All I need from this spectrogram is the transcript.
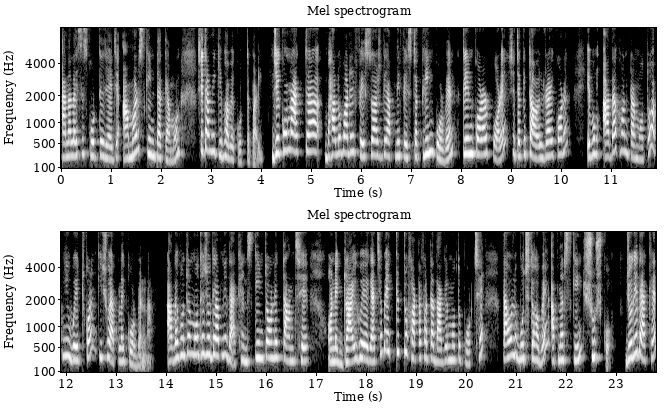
অ্যানালাইসিস করতে যাই যে আমার স্কিনটা কেমন, সেটা আমি কীভাবে করতে পারি? যে কোনো একটা ভালো মানের ফেস ওয়াশ দিয়ে আপনি ফেসটা ক্লিন করবেন। ক্লিন করার পরে সেটাকে টাওয়েল ড্রাই করেন এবং আধা ঘণ্টার মতো আপনি ওয়েট করেন, কিছু অ্যাপ্লাই করবেন না। আধা ঘণ্টার মধ্যে যদি আপনি দেখেন, স্কিনটা অনেক টানছে, অনেক ড্রাই হয়ে গেছে বা একটু একটু ফাটা ফাটা দাগের মতো পড়ছে, তাহলে বুঝতে হবে আপনার স্কিন শুষ্ক। যদি দেখেন,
